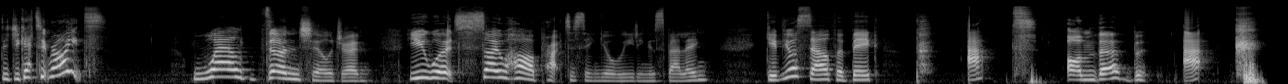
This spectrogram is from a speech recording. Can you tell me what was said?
Did you get it right? Well done, children. You worked so hard practicing your reading and spelling. Give yourself a big p at on the b at k.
